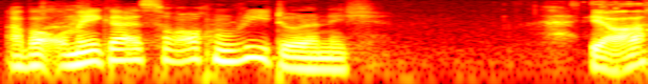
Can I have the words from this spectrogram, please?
Aber Omega ist doch auch ein Read, oder nicht? Ja,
